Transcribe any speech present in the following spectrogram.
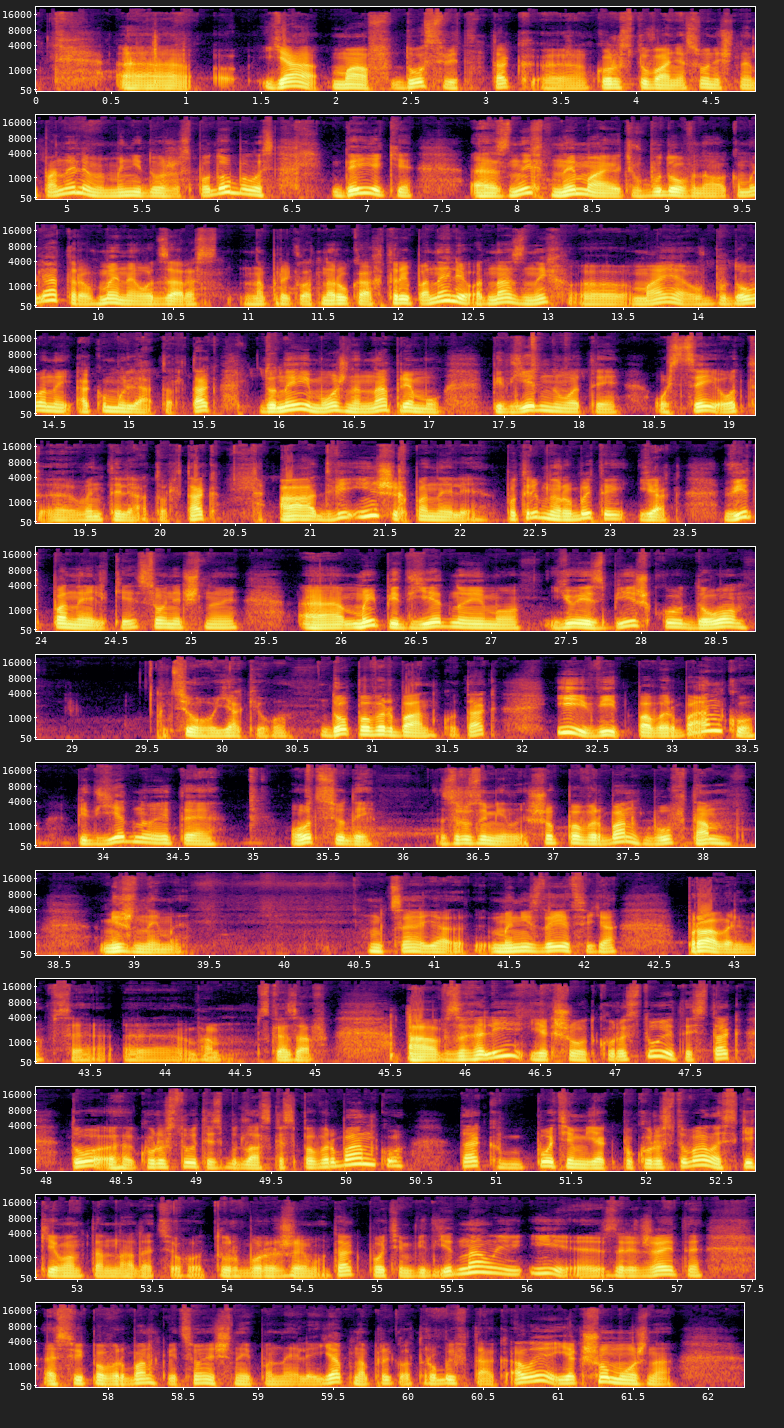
Е, я мав досвід так, е, користування сонячними панелями, мені дуже сподобалось. Деякі е, з них не мають вбудованого акумулятора. В мене от зараз, наприклад, на руках три панелі, одна з них має вбудований акумулятор. Так? До неї можна напряму під'єднувати ось цей от вентилятор. Так? А дві інших панелі потрібно робити як? Від панельки сонячної ми під'єднуємо USB-шку до цього, як його, до павербанку, так? І від павербанку під'єднуєте от сюди. Зрозуміли, щоб павербанк був там між ними. Ну, Це я, мені здається, я правильно все е, вам сказав. А взагалі, якщо от користуєтесь, так, то е, користуйтесь, будь ласка, з павербанку. Так, потім, як покористувались, скільки вам там треба цього турборежиму, так, потім від'єднали і е, заряджаєте е, свій павербанк від сонячної панелі. Я б, наприклад, робив так. Але якщо можна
